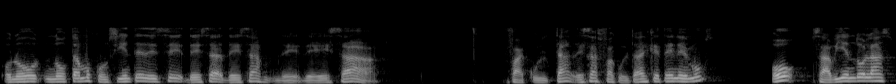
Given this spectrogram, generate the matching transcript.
o no, no estamos conscientes de, ese, de, esa, de, esa, de, esa facultad, de esas facultades que tenemos, o sabiéndolas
